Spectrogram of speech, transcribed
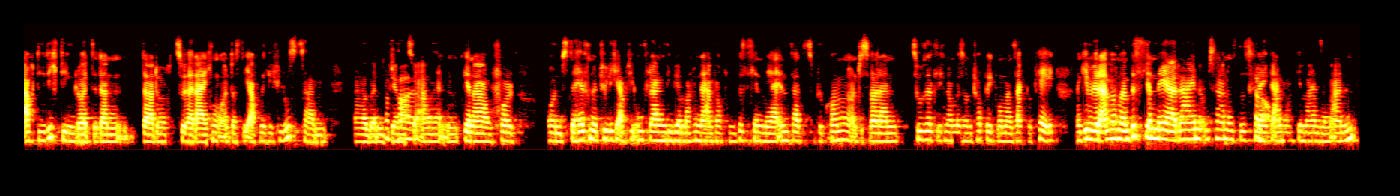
auch die richtigen Leute dann dadurch zu erreichen und dass die auch wirklich Lust haben, äh, bei den Total. Firmen zu arbeiten. Genau, voll. Und da helfen natürlich auch die Umfragen, die wir machen, da einfach ein bisschen mehr Insights zu bekommen. Und das war dann zusätzlich nochmal so ein Topic, wo man sagt, okay, dann gehen wir da einfach mal ein bisschen näher rein und schauen uns das vielleicht genau. einfach gemeinsam an.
